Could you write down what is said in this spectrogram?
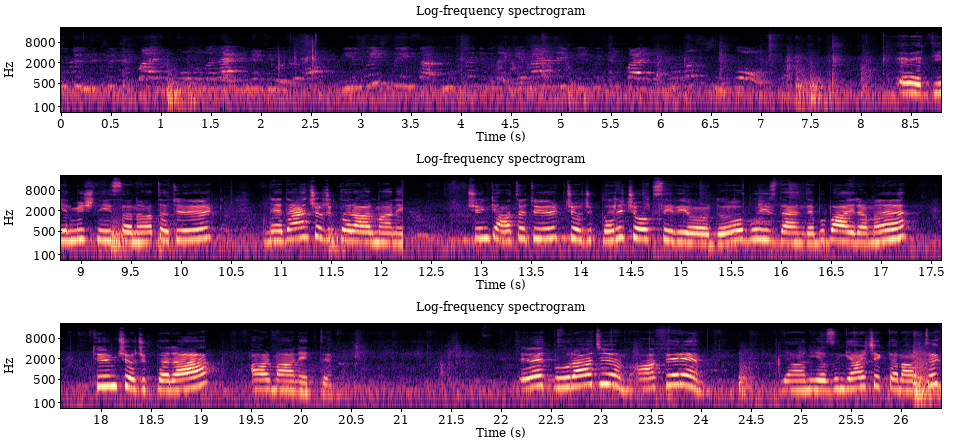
bu günü çocuk bayramı olarak biliyoruz. 23 Nisan Yurtadım'da gemenlik bir çocuk bayramı nasıl olsun? Evet 23 Nisan'ı Atatürk neden çocuklara armağan etti? Çünkü Atatürk çocukları çok seviyordu. Bu yüzden de bu bayramı tüm çocuklara armağan etti. Evet Buğra'cığım aferin. Yani yazın gerçekten artık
